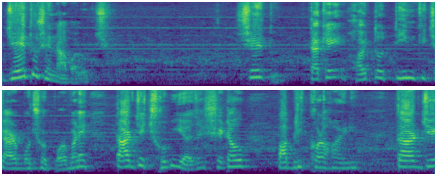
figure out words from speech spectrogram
যেহেতু সে নাবালক ছিল, সেহেতু তাকে হয়তো তিন কি চার বছর পর মানে তার যে ছবি আছে, সেটাও পাবলিক করা হয়নি। তার যে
